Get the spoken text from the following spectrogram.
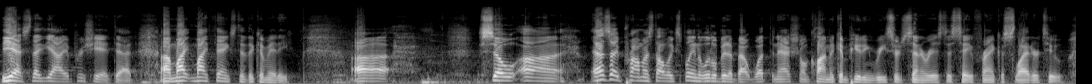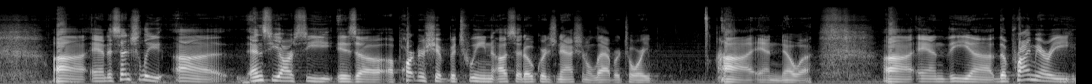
Yes, that, yeah, I appreciate that. Uh, my, my thanks to the committee. Uh, so, uh, as I promised, I'll explain a little bit about what the National Climate Computing Research Center is to save Frank a slide or two. Uh, and essentially, uh, NCRC is a, a, partnership between us at Oak Ridge National Laboratory uh, and NOAA. Uh, and the uh, the primary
